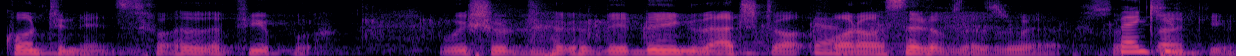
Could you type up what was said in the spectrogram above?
continents, for other people. We should be doing that to, Yeah. for ourselves as well. So Thank you. Thank you.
